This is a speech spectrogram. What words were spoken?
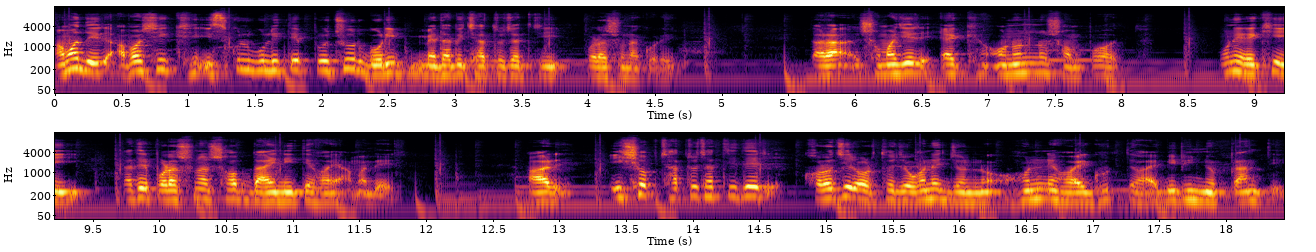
আমাদের আবাসিক স্কুলগুলিতে প্রচুর গরিব মেধাবী ছাত্রছাত্রী পড়াশোনা করে। তারা সমাজের এক অনন্য সম্পদ মনে রেখেই তাদের পড়াশোনার সব দায় নিতে হয় আমাদের। আর এইসব ছাত্রছাত্রীদের খরচের অর্থ যোগানের জন্য হন্যে হয়, ঘুরতে হয় বিভিন্ন প্রান্তে।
